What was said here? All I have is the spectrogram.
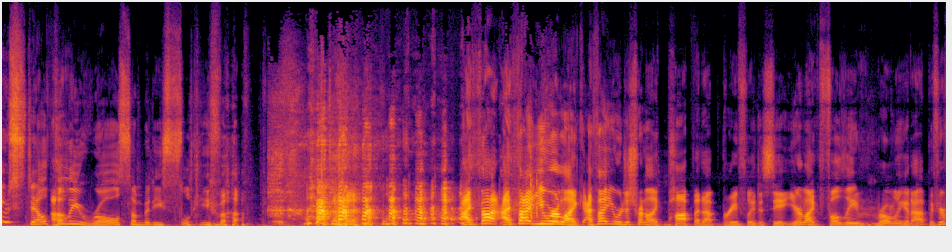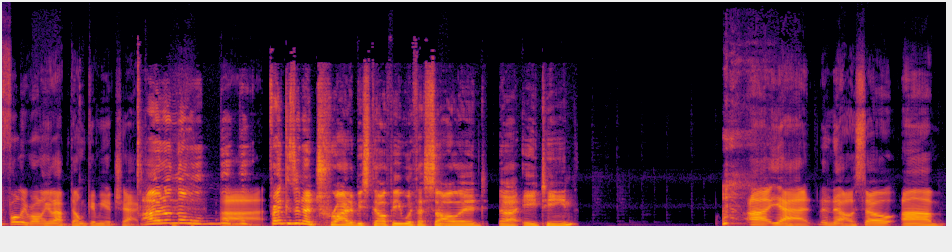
you stealthily roll somebody's sleeve up? I thought I thought you were like I thought you were just trying to like pop it up briefly to see it. You're like fully rolling it up. If you're fully rolling it up, don't give me a check. I don't know. Well, well, Uh, Frank is gonna try to be stealthy with a solid uh, 18. Uh, yeah, no. So, um,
